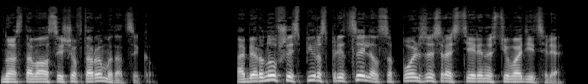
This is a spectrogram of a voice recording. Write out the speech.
Но оставался еще второй мотоцикл. Обернувшись, Пирс прицелился, пользуясь растерянностью водителя.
